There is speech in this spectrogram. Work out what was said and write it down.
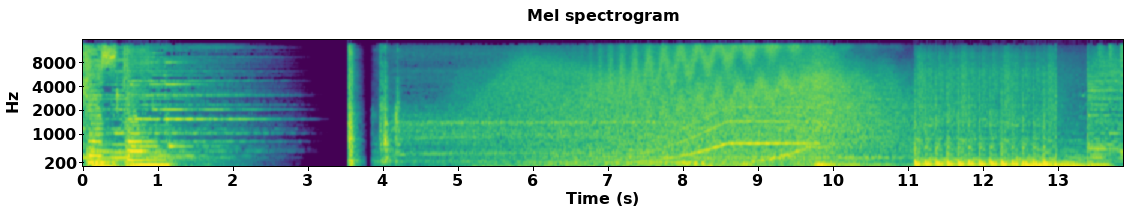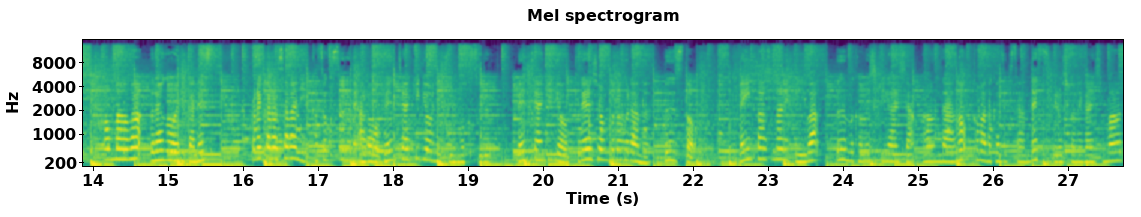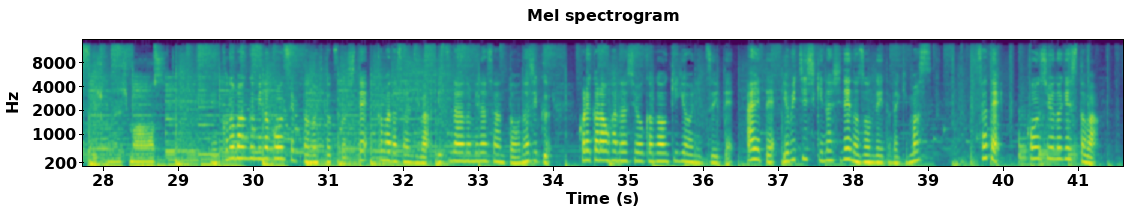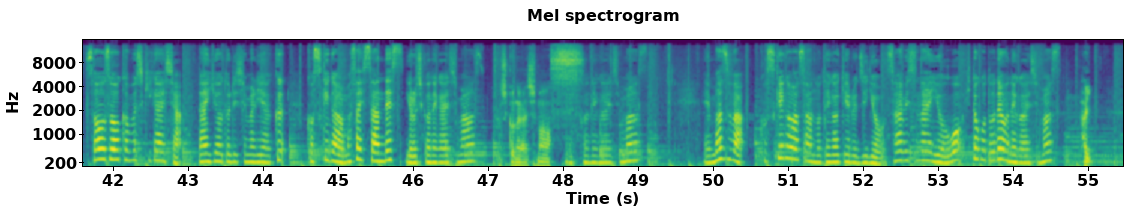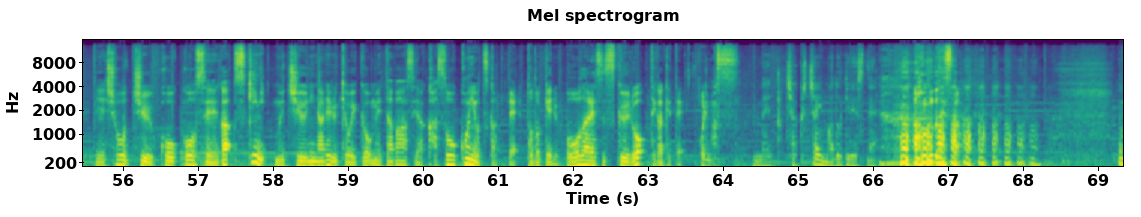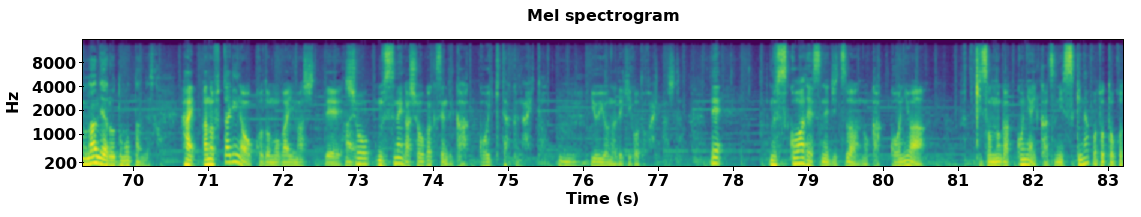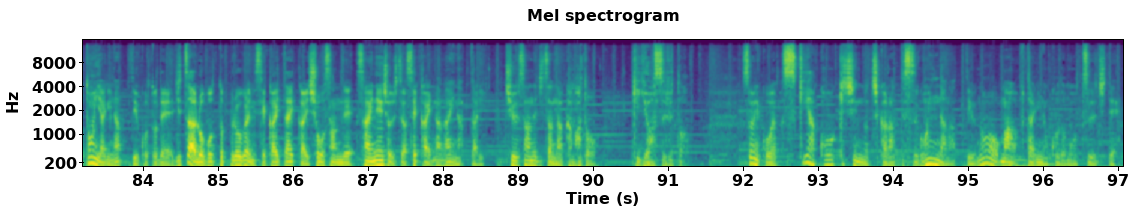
こんばんは浦郷えりかです。これからさらに加速するであろうベンチャー企業に注目するベンチャー企業キュレーションプログラムブーストメインパーソナリティはウーム株式会社ファウンダーの鎌田和樹さんです。よろしくお願いします。よろしくお願いしますえーこの番組のコンセプトの一つとして鎌田さんにはリスナーの皆さんと同じくこれからお話を伺う企業についてあえて予備知識なしで臨んでいただきます。さて今週のゲストは創造株式会社代表取締役小助川正史さんです。よろしくお願いします。よよろしくお願いしまろす。しくお願いしますえーまずは小助川さんの手掛ける事業サービス内容を一言でお願いしますはい。えー小中高校生が好きに夢中になれる教育をメタバースや仮想コインを使って届けるボーダーレススクールを手掛けております。めちゃくちゃ今時ですねあ、本当ですか？でもなんでやろうと思ったんですか？はい。あの、二人の子供がいまして、はい小娘が小学生で学校行きたくないとうんいうような出来事がありました。で、息子はですね、実はあの学校には、既存の学校には行かずに好きなこととことんやりなっていうことで実はロボットプログラミング世界大会小3で最年少実は世界7位になったり中3で実は仲間と起業すると。そういうふうにこうやっぱ好きや好奇心の力ってすごいんだなっていうのを、まあ、2人の子供を通じて。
